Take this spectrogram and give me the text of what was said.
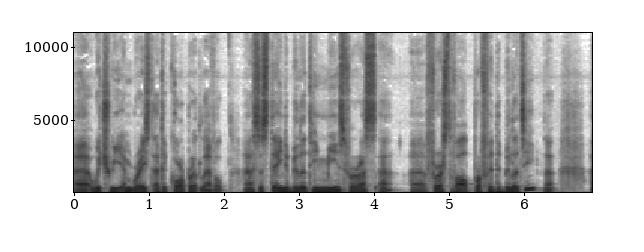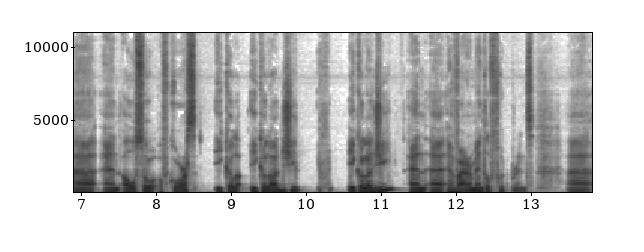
uh, which we embraced at the corporate level. Uh, sustainability means for us, first of all, profitability, and also, of course, eco ecology, ecology and environmental footprint. Uh,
